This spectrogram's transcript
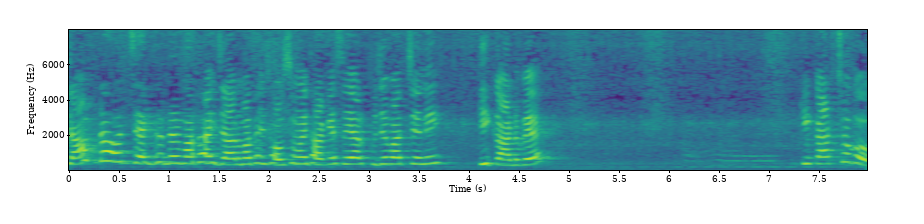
চাপটা হচ্ছে একজনের মাথায় যার মাথায় সবসময় থাকে সে আর খুঁজে পাচ্ছে নি। কি কাটবে? কি কাটছো গো?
